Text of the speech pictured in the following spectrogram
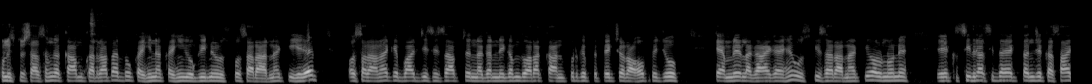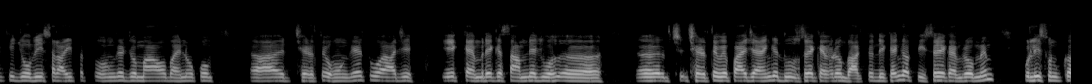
पुलिस प्रशासन का काम कर रहा था तो कहीं ना कहीं योगी ने उसको सराहना की है और सराहना के बाद जिस हिसाब से नगर निगम द्वारा कानपुर के प्रत्येक चौराहों पे जो कैमरे लगाए गए हैं, उसकी सराहना की और उन्होंने एक सीधा सीधा एक तंज कसा कि जो भी शरारी तत्व होंगे, जो माँ और बहनों को छेड़ते होंगे तो आज एक कैमरे के सामने जो छेड़ते हुए पाए जाएँगे, दूसरे कैमरे में भागते दिखेंगे और तीसरे कैमरों में पुलिस उनको,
